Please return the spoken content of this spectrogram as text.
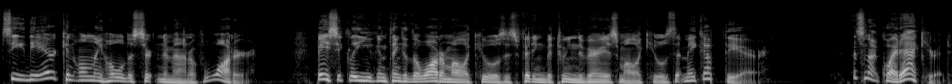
See, the air can only hold a certain amount of water. Basically, you can think of the water molecules as fitting between the various molecules that make up the air. That's not quite accurate,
